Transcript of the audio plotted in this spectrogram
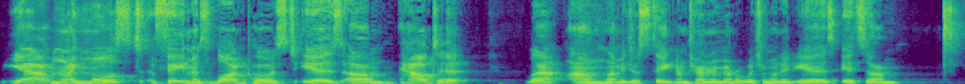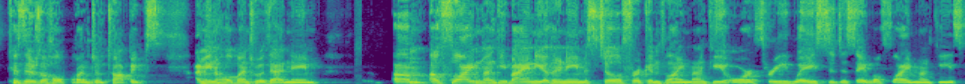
Yeah, my most famous blog post is um, how to let um, let me just think. I'm trying to remember which one it is. It's um because there's a whole bunch of topics. I mean, a whole bunch with that name. Um, a flying monkey by any other name is still a frickin' flying monkey, or three ways to disable flying monkeys.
